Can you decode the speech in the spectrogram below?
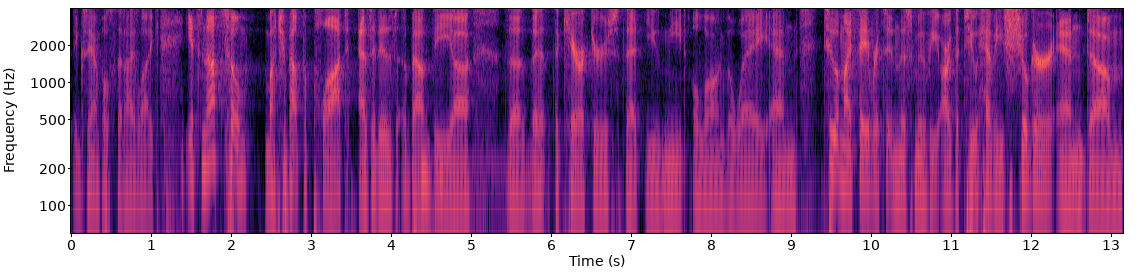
examples that I like. It's not so much about the plot as it is about the, uh, the the the characters that you meet along the way. And two of my favorites in this movie are the two heavies, Sugar and um,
